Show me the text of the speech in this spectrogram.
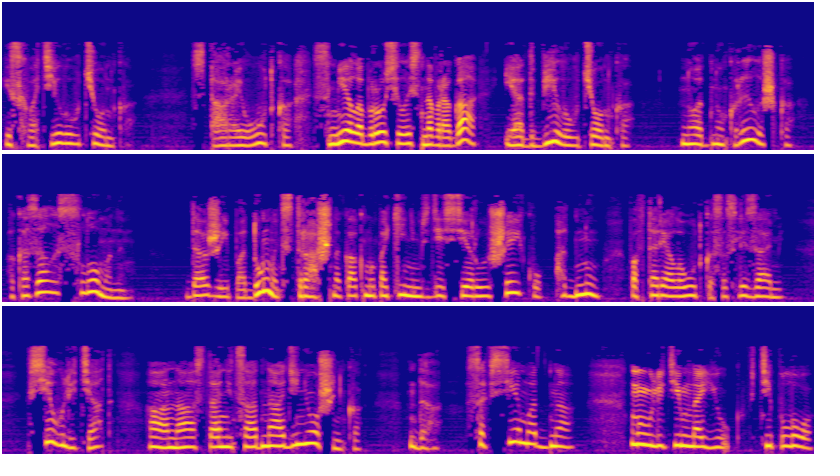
и схватила утенка. Старая утка смело бросилась на врага и отбила утенка. Но одно крылышко оказалось сломанным. Даже и подумать страшно, как мы покинем здесь серую шейку одну, повторяла утка со слезами. Все улетят, а она останется одна-одинешенька. Да, совсем одна. Мы улетим на юг, в тепло,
